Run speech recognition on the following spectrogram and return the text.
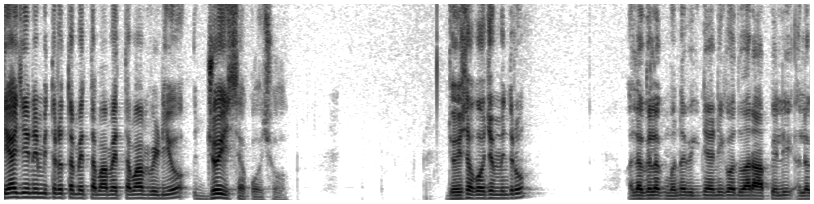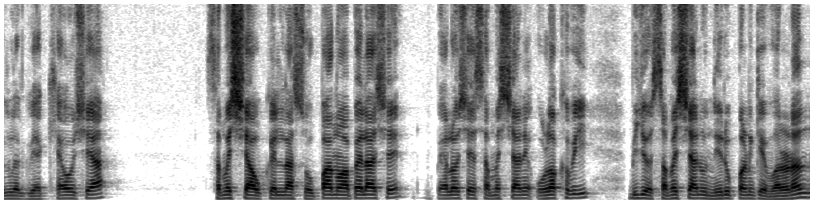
ત્યાં જઈને મિત્રો તમે તમામે તમામ વીડિયો જોઈ શકો છો. જોઈ શકો છો મિત્રો? અલગ અલગ મનોવૈજ્ઞાનિકો દ્વારા આપેલી અલગ અલગ વ્યાખ્યાઓ છે આ. સમસ્યા ઉકેલના સોપાનો આપેલા છે. પહેલો છે સમસ્યાને ઓળખવી. બીજો સમસ્યાનું નિરૂપણ કે વર્ણન.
